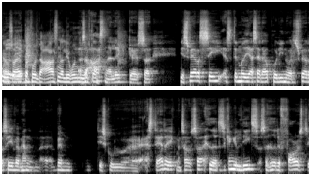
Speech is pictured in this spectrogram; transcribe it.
Ja, og så efterfulgt af Arsenal i runden altså efter. Arsenal, ikke? Så det er svært at se, altså den måde jeg er sat op på lige nu, er det svært at se, hvem, han, hvem de skulle uh, erstatte, ikke? men så, så hedder det til gengæld Leeds, og så hedder det Forest i,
